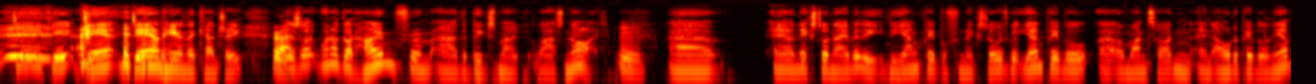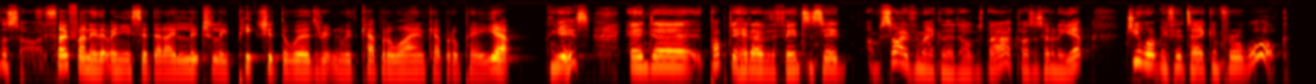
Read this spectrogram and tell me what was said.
You. Down, down here in the country. Right. It was like when I got home from uh, the big smoke last night. Mm. Our next door neighbour, the, the young people from next door, we've got young people uh, on one side and, and older people on the other side. So funny that when you said that, I literally pictured the words written with capital Y and capital P. Yep. Yes. And uh, popped her head over the fence and said, I'm sorry for making the dogs bark. I was just having a yap. Do you want me to take him for a walk?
